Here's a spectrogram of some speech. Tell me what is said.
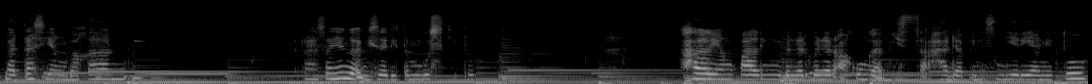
Batas yang bakalan rasanya nggak bisa ditembus gitu. Hal yang paling benar-benar aku nggak bisa hadapin sendirian itu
